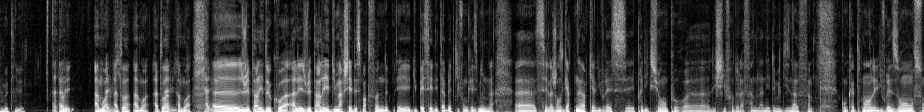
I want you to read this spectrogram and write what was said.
motivé. Allez, à moi, À toi, à moi, à toi, À moi. À. Euh, je vais parler de quoi? Allez, je vais parler du marché des smartphones de- et du PC et des tablettes qui font grise mine. Euh, c'est l'agence Gartner qui a livré ses prédictions pour euh, les chiffres de la fin de l'année 2019. Concrètement, les livraisons sont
